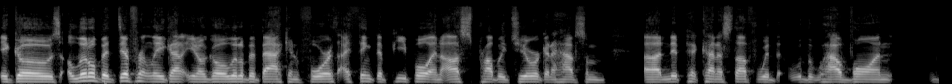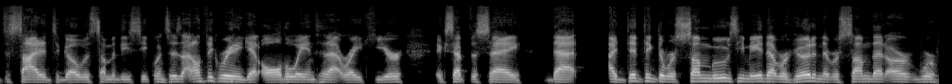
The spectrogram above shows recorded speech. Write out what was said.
it goes a little bit differently. Got you know, go a little bit back and forth. I think that people and us probably too are going to have some uh, nitpick kind of stuff with, with how Vaughn decided to go with some of these sequences. I don't think we're going to get all the way into that right here, except to say that I did think there were some moves he made that were good, and there were some that are were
